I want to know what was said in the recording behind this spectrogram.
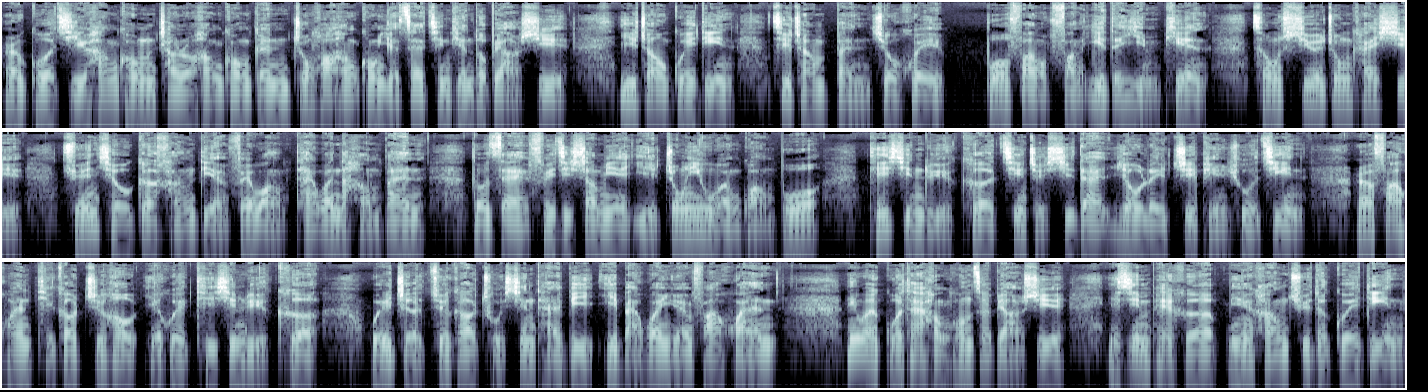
而国际航空、长荣航空跟中华航空也在今天都表示，依照规定，机场本就会。播放防疫的影片。从十月中开始，全球各航点飞往台湾的航班都在飞机上面以中英文广播提醒旅客禁止携带肉类制品入境。而罚款提高之后，也会提醒旅客违者最高处新台币一百万元罚款。另外，国泰航空则表示，已经配合民航局的规定，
